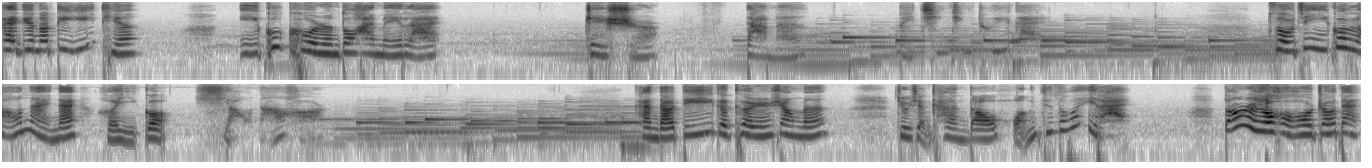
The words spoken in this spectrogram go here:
开店的第一天，一个客人都还没来。这时，大门被轻轻推开，走进一个老奶奶和一个小男孩。看到第一个客人上门，就像看到黄金的未来。当然要好好招待，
